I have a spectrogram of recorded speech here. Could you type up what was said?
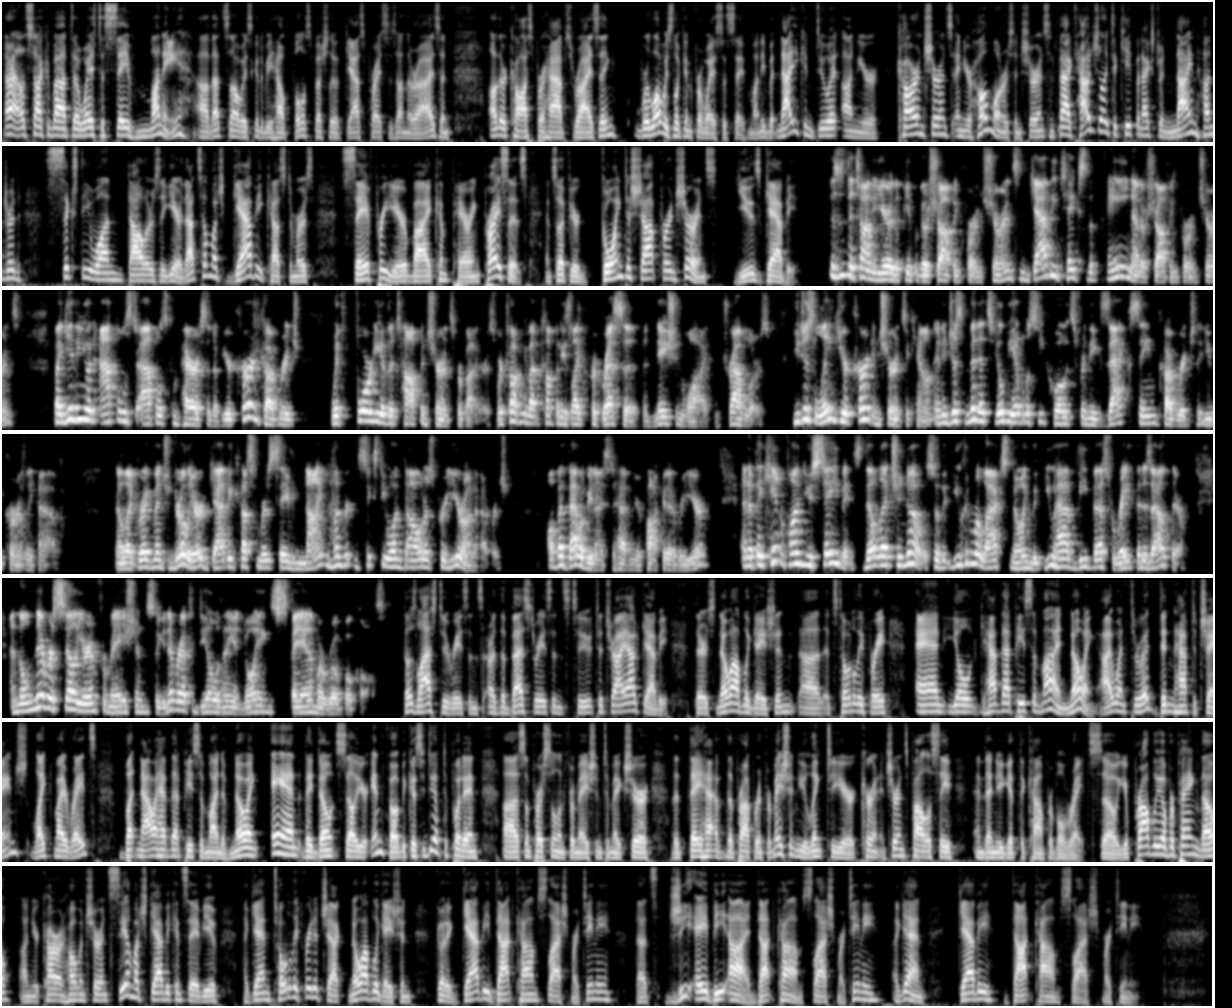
All right, let's talk about uh, ways to save money. Uh, that's always going to be helpful, especially with gas prices on the rise and other costs perhaps rising. We're always looking for ways to save money, but now you can do it on your car insurance and your homeowner's insurance. In fact, how'd you like to keep an extra $961 a year? That's how much Gabi customers save per year by comparing prices. And so if you're going to shop for insurance, use Gabi. This is the time of year that people go shopping for insurance, and Gabi takes the pain out of shopping for insurance by giving you an apples to apples comparison of your current coverage with 40 of the top insurance providers. We're talking about companies like Progressive and Nationwide and Travelers. You just link your current insurance account, and in just minutes, you'll be able to see quotes for the exact same coverage that you currently have. Now, like Greg mentioned earlier, Gabi customers save $961 per year on average. I'll bet that would be nice to have in your pocket every year. And if they can't find you savings, they'll let you know so that you can relax knowing that you have the best rate that is out there. And they'll never sell your information, so you never have to deal with any annoying spam or robocalls. Those last two reasons are the best reasons to to try out Gabi. There's no obligation; uh, it's totally free, and you'll have that peace of mind knowing I went through it, didn't have to change, liked my rates, but now I have that peace of mind of knowing, and they don't sell your info because you do have to put in uh, some personal information to make sure that they have the proper information. You link to your current insurance policy, and then you get the comparable rates. So you're probably overpaying though on your car and home insurance. See how much Gabi can save you. Again, totally free to check, no obligation. Go to Gabi.com slash martini. That's G-A-B-I dot com slash martini. Again, Gabi.com slash martini.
